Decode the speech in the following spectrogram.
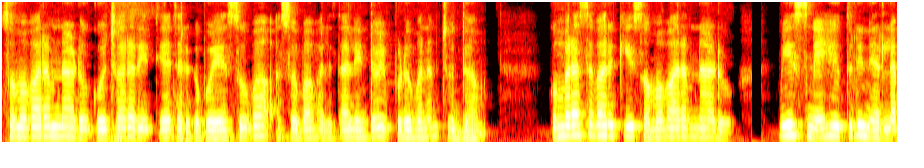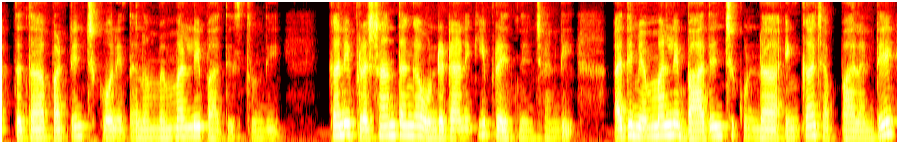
సోమవారం నాడు గోచార రీత్యా జరగబోయే శుభ అశుభ ఫలితాలేంటో ఇప్పుడు మనం చూద్దాం. కుంభరాశి వారికి సోమవారం నాడు మీ స్నేహితుడి నిర్లప్తత పట్టించుకోనితనం మిమ్మల్ని బాధిస్తుంది. కానీ ప్రశాంతంగా ఉండటానికి ప్రయత్నించండి. అది మిమ్మల్ని బాధించకుండా ఇంకా చెప్పాలంటే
